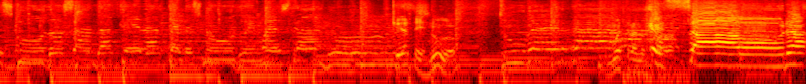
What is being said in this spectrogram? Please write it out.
Escudos, anda, quédate desnudo y muéstranos Quédate desnudo. tu verdad. Muéstranos. Es ahora.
